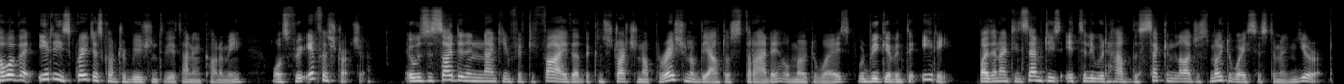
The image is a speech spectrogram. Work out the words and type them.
However, IRI's greatest contribution to the Italian economy was through infrastructure. It was decided in 1955 that the construction operation of the autostrade or motorways would be given to IRI. By the 1970s, Italy would have the second largest motorway system in Europe,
